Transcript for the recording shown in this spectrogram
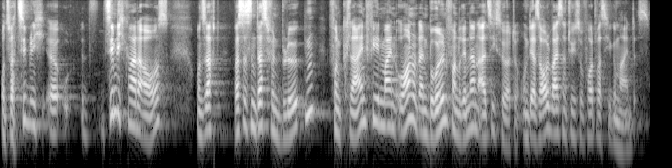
Und zwar ziemlich, äh, ziemlich geradeaus und sagt, was ist denn das für ein Blöken von Kleinvieh in meinen Ohren und ein Brüllen von Rindern, als ich es hörte. Und der Saul weiß natürlich sofort, was hier gemeint ist.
